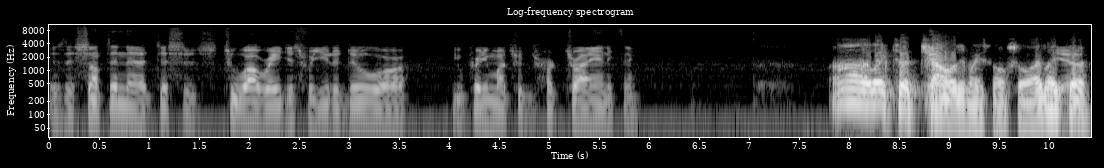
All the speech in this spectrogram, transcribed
is this something that just is too outrageous for you to do or you pretty much would try anything? Uh, I like to challenge yeah. myself, so I like yeah. to.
